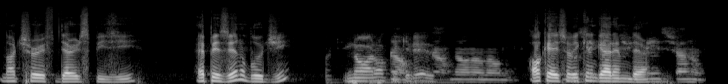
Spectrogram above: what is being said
not sure if there is PZ. É PZ no blue jean? No, I don't think Não, it is. não, não, não, não. Okay, so we can get se him there. não.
